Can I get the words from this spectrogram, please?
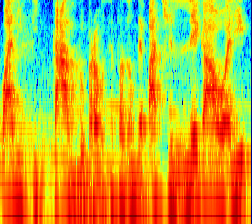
qualificado, para você fazer um debate legal ali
